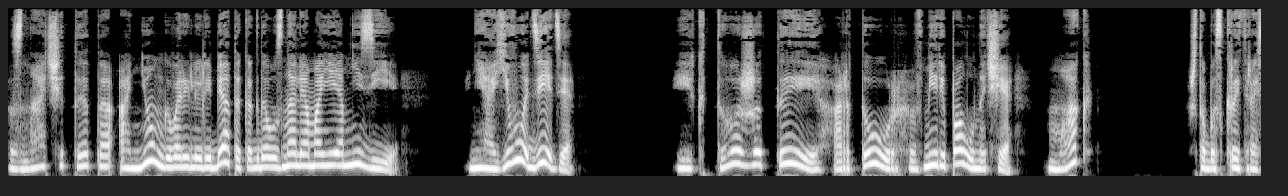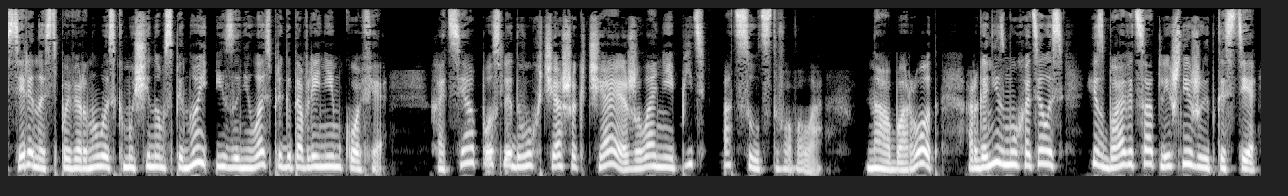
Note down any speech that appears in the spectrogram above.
Значит, это о нем говорили ребята, когда узнали о моей амнезии. Не о его деде. И кто же ты, Артур, в мире полуночи? Маг? Чтобы скрыть растерянность, повернулась к мужчинам спиной и занялась приготовлением кофе — хотя после двух чашек чая желание пить отсутствовало. Наоборот, организму хотелось избавиться от лишней жидкости.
